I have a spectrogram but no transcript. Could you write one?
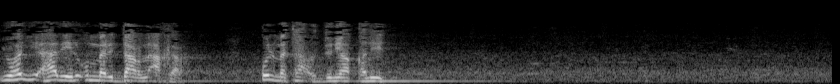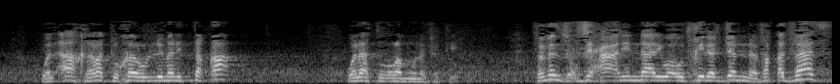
يهيئ هذه الأمة للدار الآخرة. قل متاع الدنيا قليل. والآخرة خير لمن اتقى ولا تظلمون فتيلا فمن زحزح عن النار وأدخل الجنة فقد فاز.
